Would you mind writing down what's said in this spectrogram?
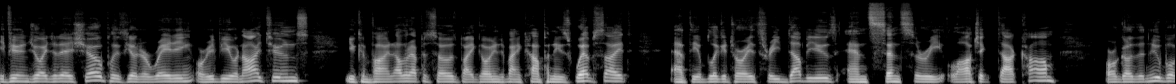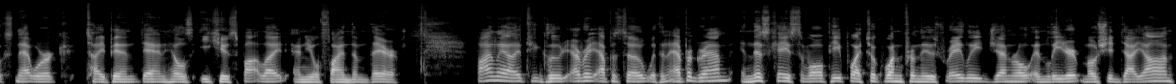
If you enjoyed today's show, please give it a rating or review on iTunes. You can find other episodes by going to my company's website at the obligatory three W's and sensorylogic.com or go to the New Books Network, type in Dan Hill's EQ Spotlight, and you'll find them there. Finally, I like to conclude every episode with an epigram. In this case, of all people, I took one from the Israeli general and leader Moshe Dayan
